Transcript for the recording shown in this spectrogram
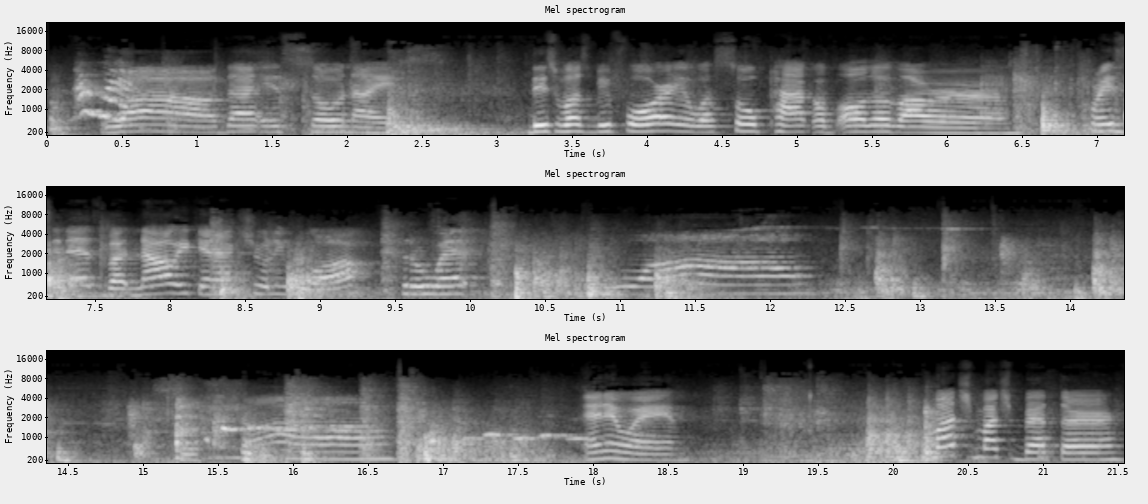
Wow, that is so nice. This was before, it was so packed of all of our craziness, but now you can actually walk through it. Wow. Anyway, much, much better.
